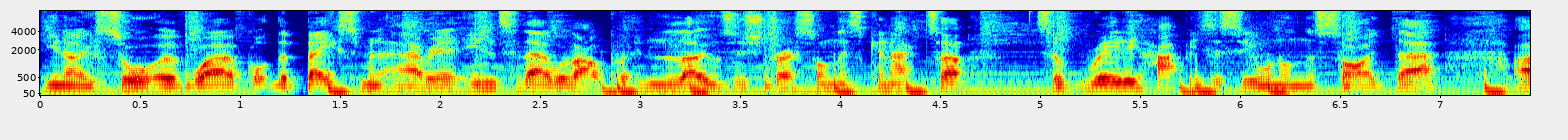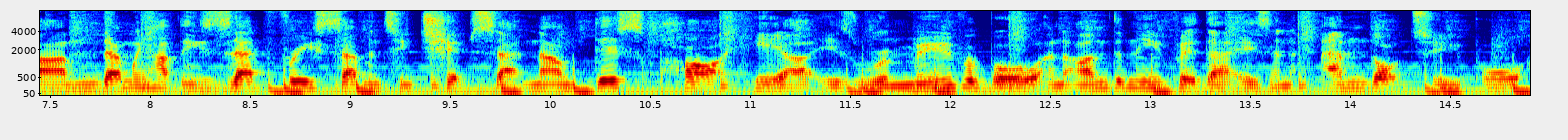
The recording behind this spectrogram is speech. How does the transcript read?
you know sort of where I've got the basement area into there without putting loads of stress on this connector so really happy to see one on the side there um, then we have the Z370 chipset now this part here is removable and underneath it there is an M.2 port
